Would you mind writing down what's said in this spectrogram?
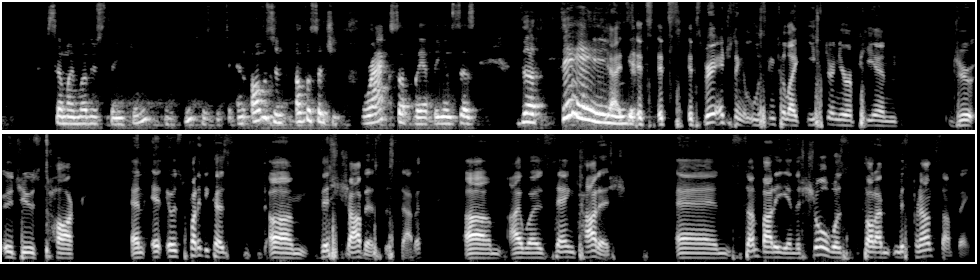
So my mother's thinking, "Hmm, "Here's the ting," and all of a sudden, all of a sudden, she cracks up laughing and says, "The thing." Yeah, it's, it's it's it's very interesting listening to like Eastern European Jew, uh, Jews talk, and it, it was funny because um, this Shabbos, this Sabbath, um, I was saying Kaddish, and somebody in the shul was thought I mispronounced something.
